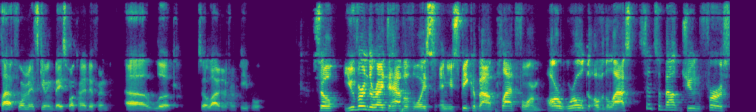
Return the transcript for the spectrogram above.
platform and it's giving baseball kind of different uh, look to a lot of different people. So you've earned the right to have a voice and you speak about platform. Our world over the last, since about June 1st,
